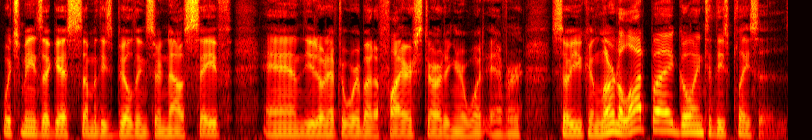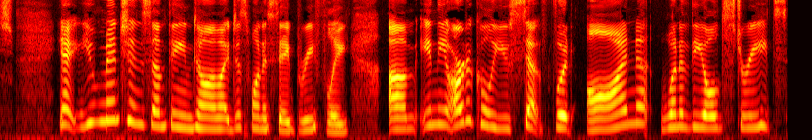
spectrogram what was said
which means, I guess, some of these buildings are now safe and you don't have to worry about a fire starting or whatever. So, you can learn a lot by going to these places. Yeah, you mentioned something, Tom, I just want to say briefly. Um, in the article, you set foot on one of the old streets.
